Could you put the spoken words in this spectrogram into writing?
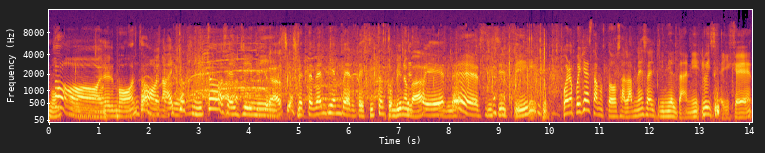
montón, el montón. Ay, qué ojitos, el Jimmy. Gracias. Se te ven bien verdecitos con Combinan, va, suéter. Sí, sí, sí. Bueno, pues ya estamos todos a la mesa, el Jimmy, el Dani, Luis G.I.G.,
